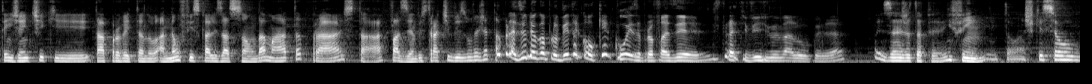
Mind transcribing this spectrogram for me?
tem gente que está aproveitando a não fiscalização da mata para estar fazendo extrativismo vegetal. No Brasil, o nego aproveita qualquer coisa para fazer extrativismo maluco, né? Pois é, JP. Enfim, então acho que esse é o,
